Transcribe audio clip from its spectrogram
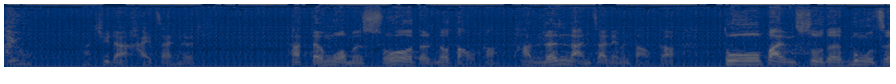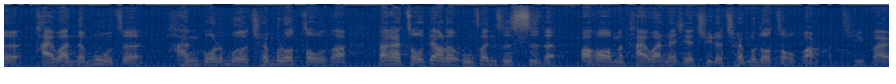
哎呦，他居然还在那里！他等我们所有的人都祷告，他仍然在那边祷告。多半数的牧者，台湾的牧者，韩国的牧者，全部都走到，大概走掉了五分之四的，包括我们台湾那些去的，全部都走光。奇怪，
